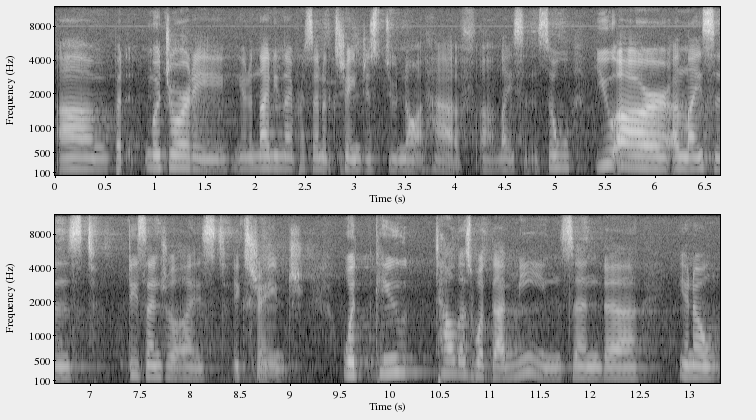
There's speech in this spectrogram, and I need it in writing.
um, but majority, you know, 99% of exchanges do not have a license. So you are a licensed decentralized exchange. What can you tell us what that means? And uh, you know,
